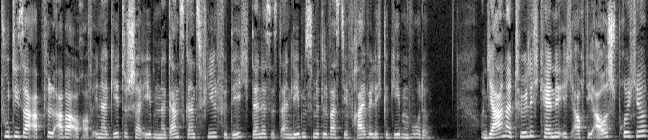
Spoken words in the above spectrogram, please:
tut dieser Apfel aber auch auf energetischer Ebene ganz, ganz viel für dich, denn es ist ein Lebensmittel, was dir freiwillig gegeben wurde. Und ja, natürlich kenne ich auch die Aussprüche,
